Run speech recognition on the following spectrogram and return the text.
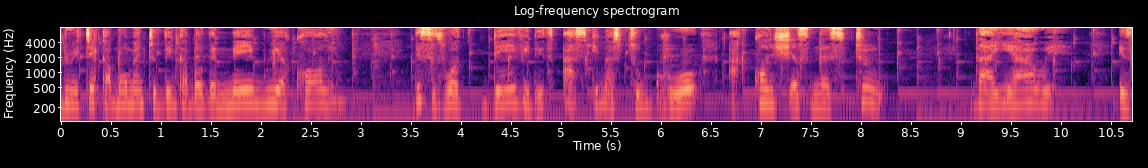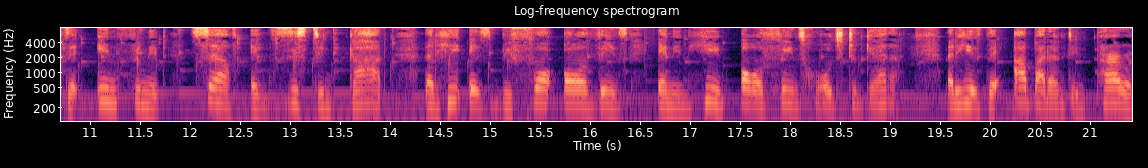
Do we take a moment to think about the name we are calling? This is what David is asking us to grow a consciousness to. That Yahweh is the infinite, self existing God, that He is before all things, and in Him all things hold together, that He is the abundant in power,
